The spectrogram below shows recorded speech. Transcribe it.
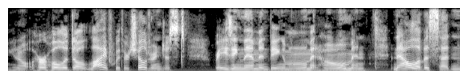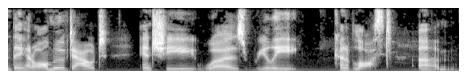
you know, her whole adult life with her children, just raising them and being a mom at home. And now all of a sudden they had all moved out and she was really kind of lost. Um,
